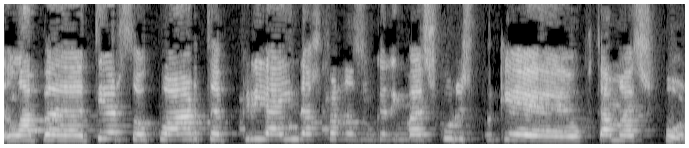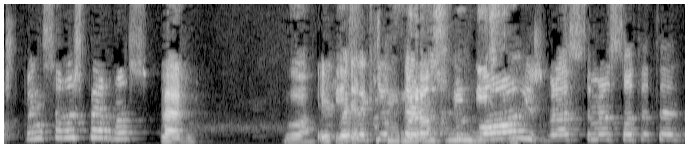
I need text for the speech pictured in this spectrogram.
lá para terça ou quarta, queria ainda as pernas um bocadinho mais escuras porque é o que está mais exposto. Ponho só nas pernas. Claro. Boa. E depois e aqui acertas um pó e os braços também não soltam tanto.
